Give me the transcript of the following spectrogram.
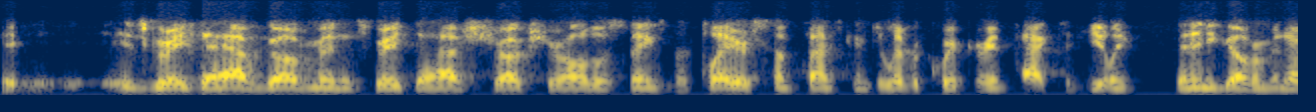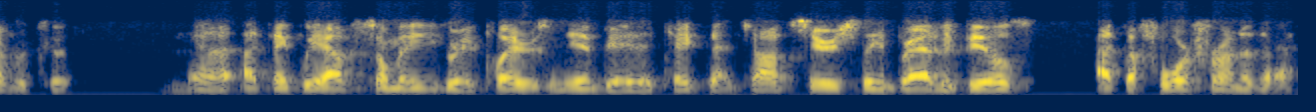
it's great to have government, it's great to have structure, all those things, but players sometimes can deliver quicker impact and healing than any government ever could. And I, I think we have so many great players in the NBA that take that job seriously. And Bradley Beal's at the forefront of that.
